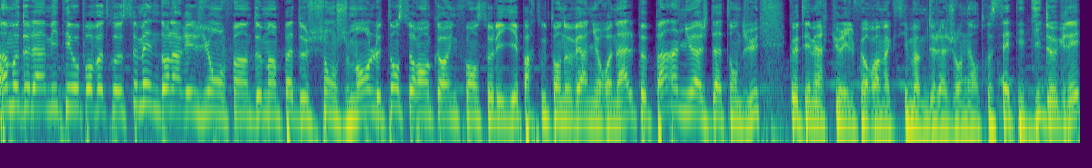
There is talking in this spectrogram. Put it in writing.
Un mot de la météo pour votre semaine dans la région. Enfin, demain, pas de changement. Le temps sera encore une fois ensoleillé partout en Auvergne-Rhône-Alpes. Pas un nuage d'attendu. Côté Mercure, il fera un maximum de la journée entre 7 et 10 degrés.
